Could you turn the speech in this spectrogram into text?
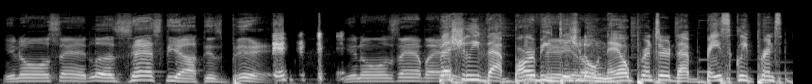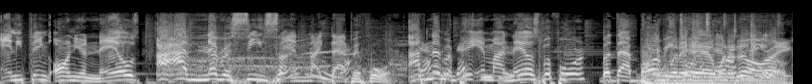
You know what I'm saying? Little zesty out this bitch. you know what I'm saying? But hey, Especially that Barbie feel, you digital know? nail printer that basically prints anything on your nails. I- I've never seen something like that before. I've That- never painted my nails before, but that Barbie would've toy had one of tempted them, me. right.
